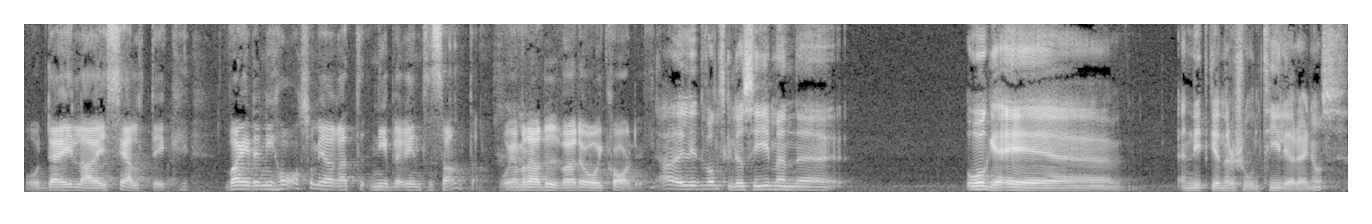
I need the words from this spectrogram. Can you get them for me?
Och Dela i Celtic. Vad är det ni har som gör att ni blir intressanta? Och jag menar, du var då i Cardiff. Ja, det är lite vanskligt att säga men Äh, Åge är eh, en liten generation tidigare än oss.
